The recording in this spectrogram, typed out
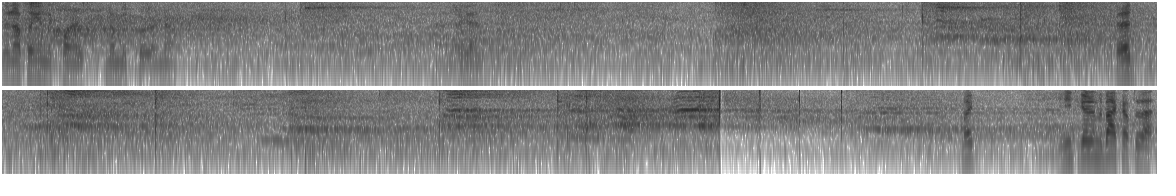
They're not playing in the corners. No midcourt right now. Uh, again. Good. Mike, you need to get in the back after that.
